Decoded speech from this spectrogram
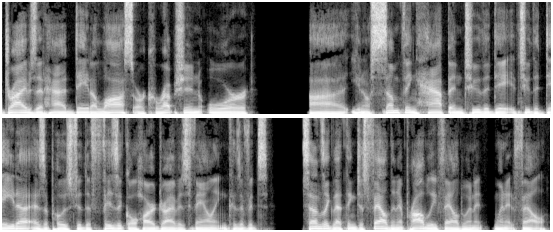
drives that had data loss or corruption or uh, you know something happened to the data to the data as opposed to the physical hard drive is failing because if it's sounds like that thing just failed and it probably failed when it when it fell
